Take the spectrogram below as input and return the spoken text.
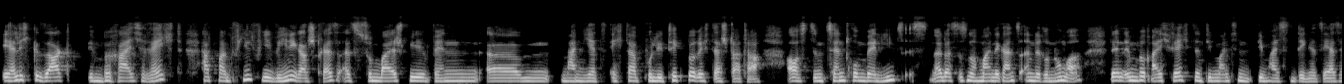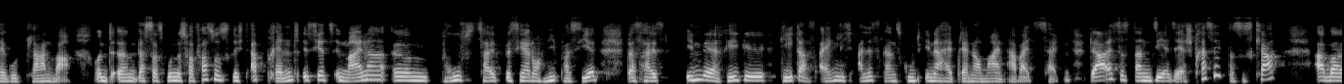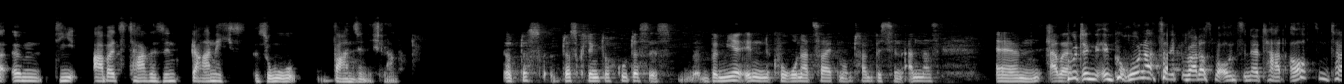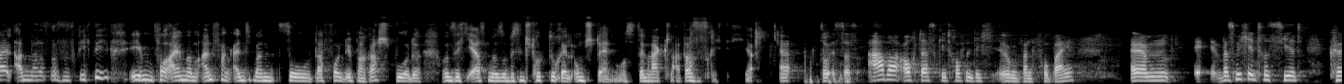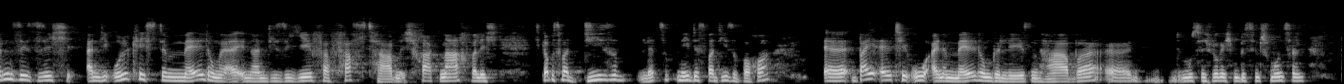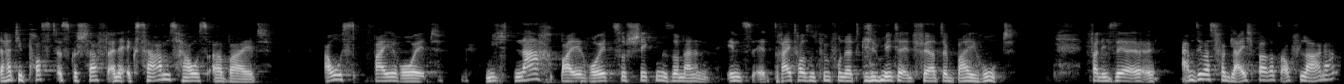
ehrlich gesagt, im Bereich Recht hat man viel, viel weniger Stress als zum Beispiel, wenn ähm, man jetzt echter Politikberichterstatter aus dem Zentrum Berlins ist. Ne, das ist nochmal eine ganz andere Nummer. Denn im Bereich Recht sind die, manchen, die meisten Dinge sehr, sehr gut planbar. Und ähm, dass das Bundesverfassungsgericht abbrennt, ist jetzt in meiner ähm, Berufszeit bisher noch nie passiert. Das heißt, in der Regel geht das eigentlich alles ganz gut innerhalb der normalen Arbeitszeiten. Da ist es dann sehr, sehr stressig, das ist klar. Aber ähm, die Arbeitstage sind gar nicht so wahnsinnig lang. Das, das klingt doch gut. Das ist bei mir in Corona-Zeiten momentan ein bisschen anders. Ähm, aber Gut, in, in Corona-Zeiten war das bei uns in der Tat auch zum Teil anders, das ist richtig. Eben vor allem am Anfang, als man so davon überrascht wurde und sich erstmal so ein bisschen strukturell umstellen musste. Na klar, das ist richtig, ja. Ja, so ist das. Aber auch das geht hoffentlich irgendwann vorbei. Ähm, äh, was mich interessiert, können Sie sich an die ulkigste Meldung erinnern, die Sie je verfasst haben? Ich frage nach, weil ich, ich glaube, es war diese letzte, nee, das war diese Woche, äh, bei LTO eine Meldung gelesen habe, äh, da muss ich wirklich ein bisschen schmunzeln. Da hat die Post es geschafft, eine Examenshausarbeit aus Bayreuth nicht nach Bayreuth zu schicken, sondern ins 3500 äh, Kilometer entfernte Beirut. Fand ich sehr. Äh, haben Sie was Vergleichbares auf Lager?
